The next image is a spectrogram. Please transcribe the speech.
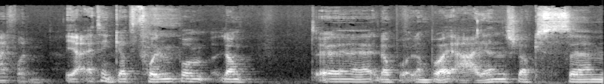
er form? Ja, jeg tenker at form på langt eh, langt på, langt på vei er en slags eh,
